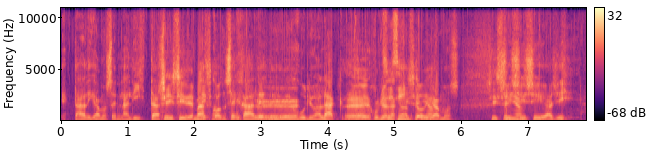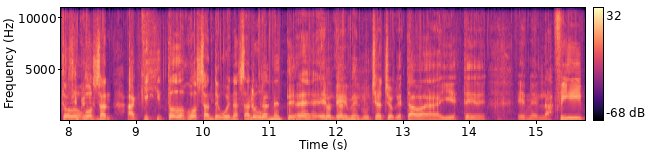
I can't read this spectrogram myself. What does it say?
está, digamos, en la lista de, concejales de, Julio Alac. Eh, Julio Alac, sí, digamos. Sí, sí, sí, allí todos gozan, aquí todos gozan de buena salud. Totalmente. ¿eh? El, muchacho que estaba ahí este en la FIP,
